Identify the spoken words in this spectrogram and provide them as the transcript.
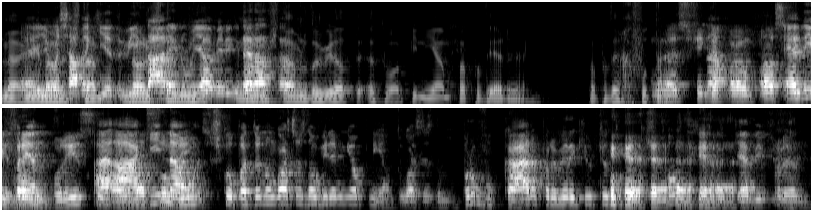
Não, Eh, eu achava que gostamos- ia debitar e não ia haver e nós interação. gostamos de ouvir a a tua opinião para poder, eh, para poder refutar. Mas fica Não. para um próximo É episódio, diferente. Por isso, Ah, ah, aos aqui não, ouvintes, desculpa, tu não gostas de ouvir a minha opinião, tu gostas de me provocar para ver aquilo que eu te vou responder, que é diferente.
